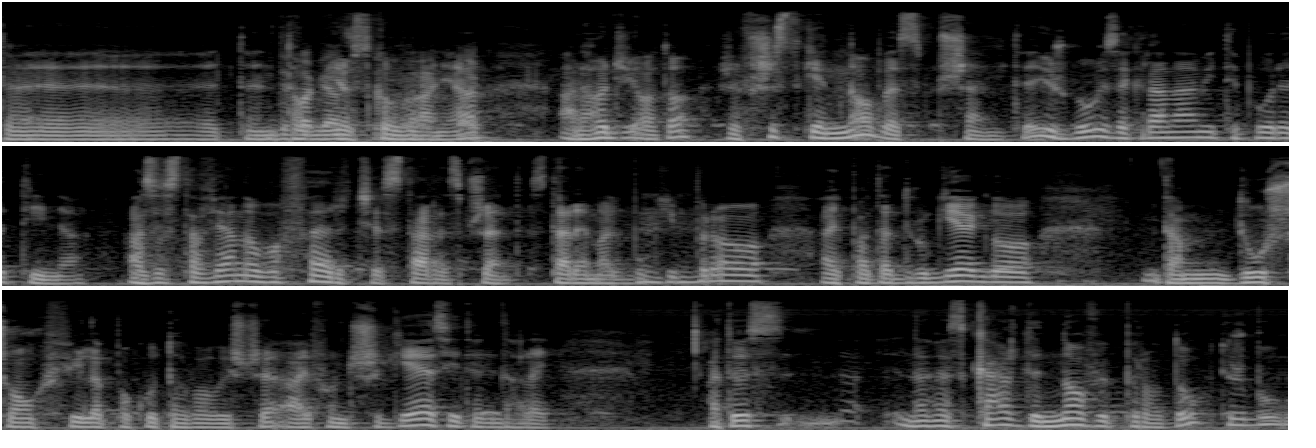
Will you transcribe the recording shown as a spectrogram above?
te, ten, to wnioskowania, tak? ale chodzi o to, że wszystkie nowe sprzęty już były z ekranami typu Retina, a zostawiano w ofercie stare sprzęty, stare MacBooki mhm. Pro, iPada drugiego, tam dłuższą chwilę pokutował jeszcze iPhone 3GS i tak dalej. A to jest, natomiast każdy nowy produkt już był,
